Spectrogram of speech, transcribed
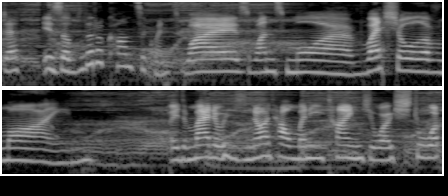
Death is of little consequence. Wise once more, vessel of mine. It matters not how many times you are struck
